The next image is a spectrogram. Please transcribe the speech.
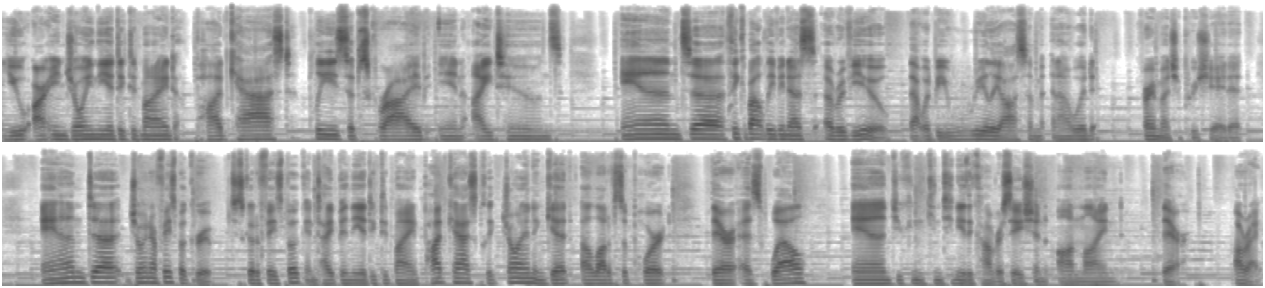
you are enjoying the Addicted Mind podcast, please subscribe in iTunes and uh, think about leaving us a review. That would be really awesome, and I would very much appreciate it and uh, join our Facebook group. Just go to Facebook and type in the Addicted Mind podcast, click join, and get a lot of support there as well. And you can continue the conversation online there. All right,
